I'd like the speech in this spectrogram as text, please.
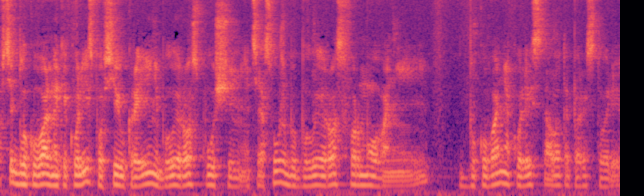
Всі блокувальники коліс по всій Україні були розпущені. Ці служби були розформовані. Блокування коліс стало тепер історією.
